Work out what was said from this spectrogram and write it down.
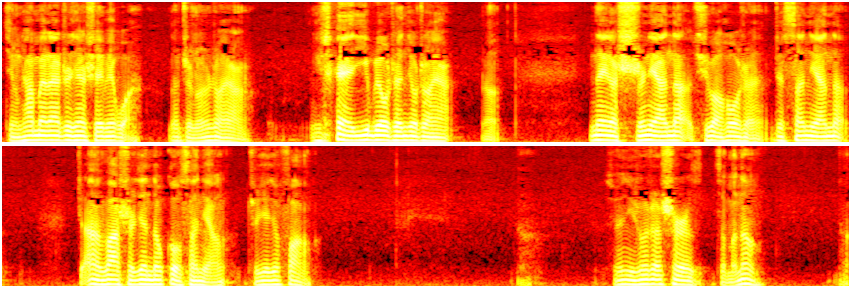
警察没来之前谁也别管，那只能是这样。你这一不留神就这样啊。那个十年的取保候审，这三年的，这案发时间都够三年了，直接就放了。所以你说这事儿怎么弄啊？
